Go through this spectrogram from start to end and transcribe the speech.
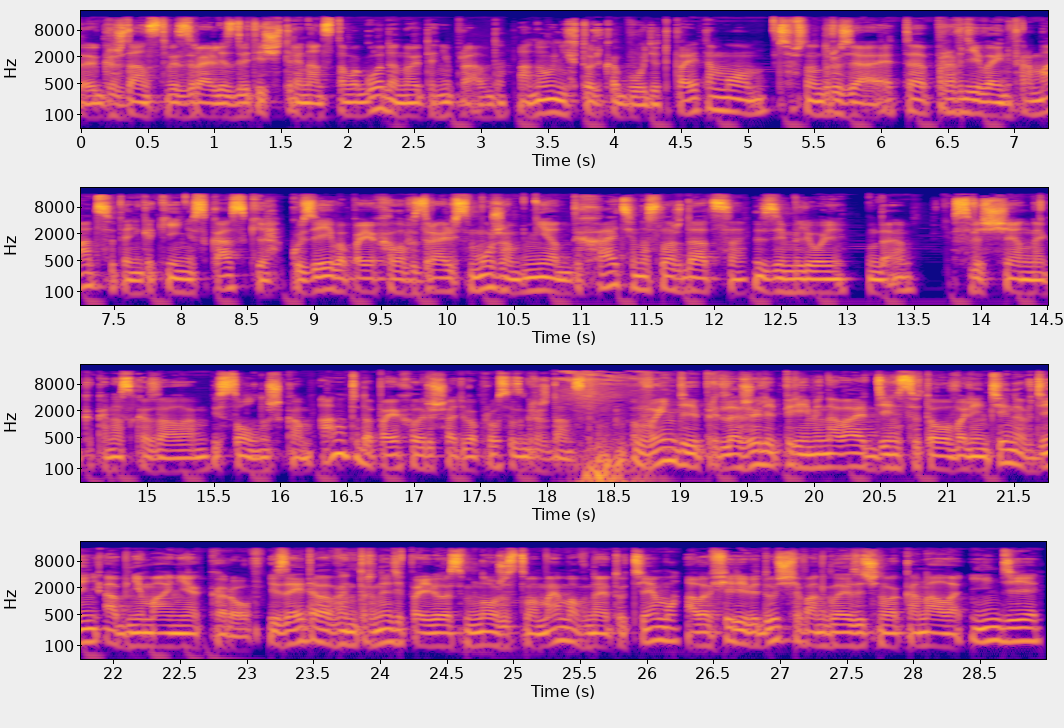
э, гражданства Израиля с 2013 года, но это неправда. Оно у них только будет. Поэтому, собственно, друзья, это правдивая информация, это никакие не сказки. Кузеева поехала в Израиль с мужем не отдыхать и наслаждаться землей, да, священной, как она сказала, и солнышком. Она туда поехала решать вопросы с гражданством. В Индии предложили переименовать День Святого Валентина в День обнимания коров. Из-за этого в интернете появилось множество мемов на эту тему, а в эфире ведущего англоязычного канала Индии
